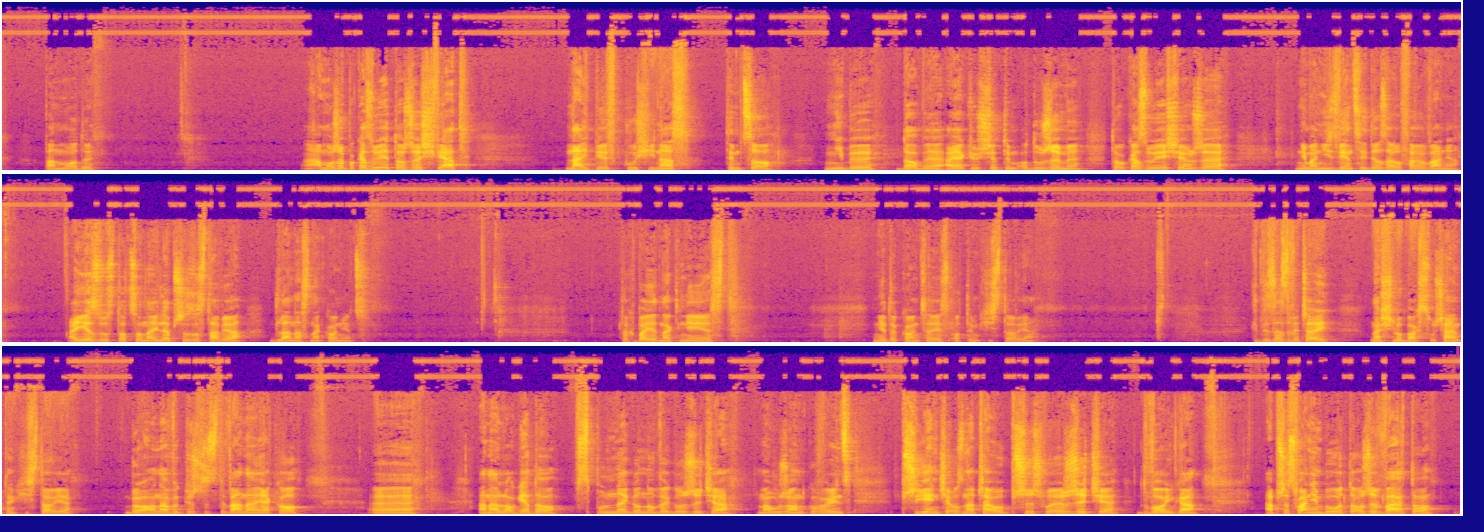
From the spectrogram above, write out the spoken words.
Pan Młody. A może pokazuje to, że świat najpierw kusi nas tym, co niby dobre, a jak już się tym odurzymy, to okazuje się, że nie ma nic więcej do zaoferowania. A Jezus to, co najlepsze, zostawia dla nas na koniec. To chyba jednak nie jest, nie do końca jest o tym historia. Kiedy zazwyczaj na ślubach słyszałem tę historię, była ona wykorzystywana jako e, analogia do wspólnego nowego życia małżonków, a więc przyjęcie oznaczało przyszłe życie dwojga, a przesłaniem było to, że warto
